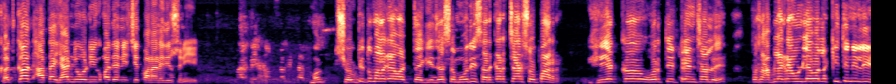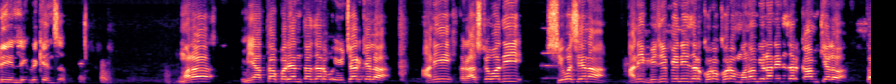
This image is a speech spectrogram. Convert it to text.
खतखत आता ह्या निवडणुकीमध्ये निश्चितपणाने दिसून येईल. मग शेवटी तुम्हाला काय वाटतंय की जसं मोदी सरकार चारशे पार ही एक वरती ट्रेंड चालू आहे. तसं आपल्या ग्राउंड लेवलला किती लीड येईल विकेंडचं मला मी आतापर्यंत जर विचार केला आणि राष्ट्रवादी शिवसेना आणि बीजेपीने जर खरोखर मनोमिलनाने जर काम केलं तर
